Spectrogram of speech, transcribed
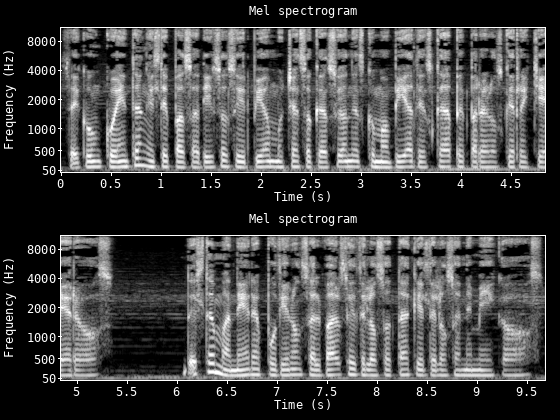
Según cuentan, este pasadizo sirvió en muchas ocasiones como vía de escape para los guerrilleros. De esta manera pudieron salvarse de los ataques de los enemigos.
